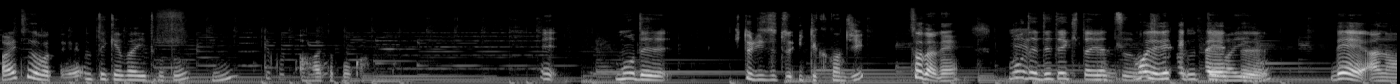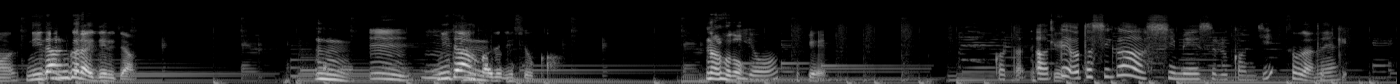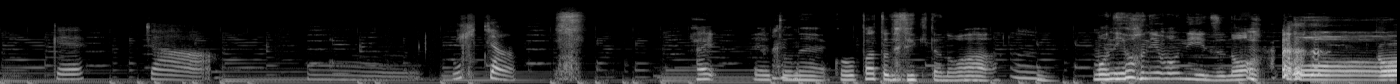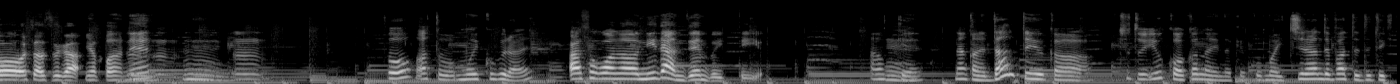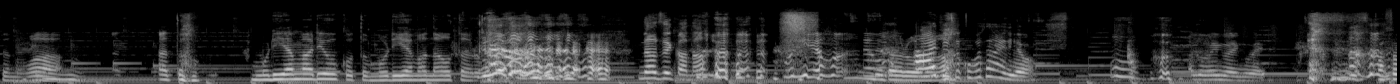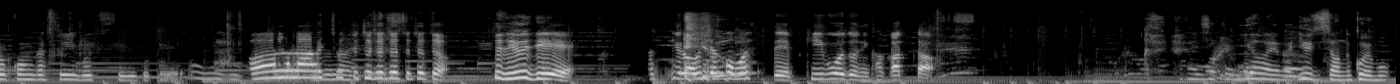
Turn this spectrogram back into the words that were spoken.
あれちょっと待って。打っていけばいいってこと？ん？ってこと？あ、あとこうか。もうで、一人ずつ言ってく感じ？そうだね。もうで出てきたやつをもうで出てきたやつで、あの、2段ぐらい出るじゃん。うん。うん。2段までにしようか。なるほど。いいよオッケわかったあで私が指名する感じ？ー。そうだね。オッケーじゃあうーんみきちゃんはい。えっ、とね、こうパッと出てきたのは、うんモニモニモニーズの、おー。おー、さすが。やっぱね。ううん。うんと、あともう一個ぐらい？あそこの2段全部いっていいよ。あ、オッケー。なんかね、段っていうか、ちょっとよくわかんないんだけど、こうまあ、一覧でバッて出てきたのは、うんうんあと、森山良子と森山直太朗。なぜかな？森山なんでだろうあー、ちょっな。とこぼさないでよ。あ、ごめんごめんごめん。パソコンが水没するところ。ああ、ちょっとちょちょちょちょちょちょ。ちょっとユージ。さっきがお茶こぼして、キーボードにかかった。やばいやばい、ゆうじさんの声も。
